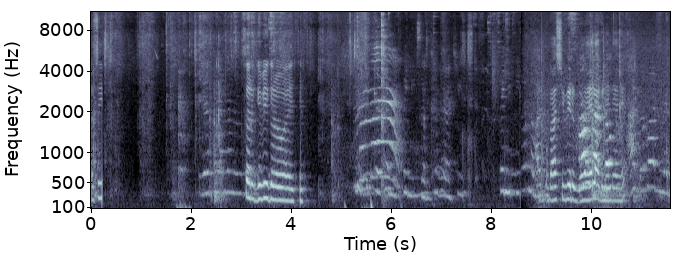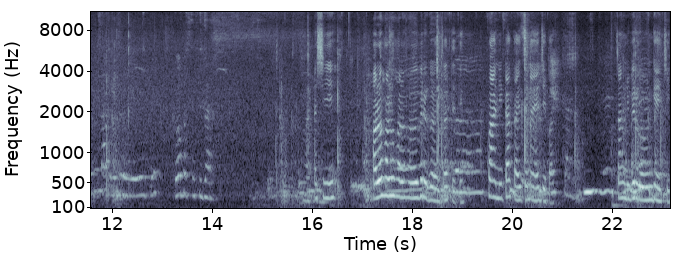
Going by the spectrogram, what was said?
असे सर्गी विरघळवायची बघा अशी विरघळायला लागलेली आहे. अशी हळूहळू हळूहळू विरघळत जाते ते. पाणी टाकायचं नाही अजिबात. चांगली विरघळून घ्यायची.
